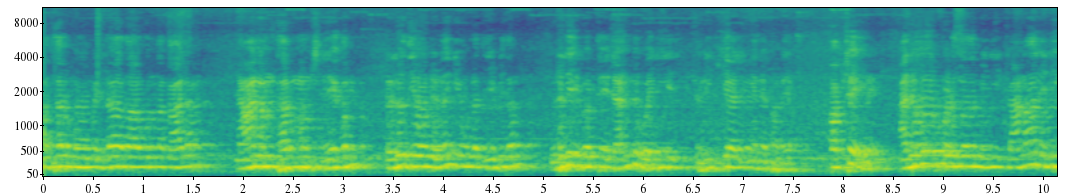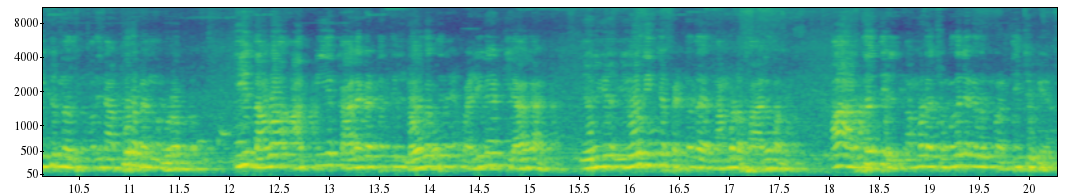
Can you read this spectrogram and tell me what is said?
അധർമ്മവും ഇല്ലാതാകുന്ന കാലം ജ്ഞാനം ധർമ്മം സ്നേഹം പ്രകൃതിയോട് ഇണങ്ങിയുള്ള ജീവിതം മുരുകയുഗത്തെ രണ്ട് വരിയിൽ ചുരുക്കിയാൽ ഇങ്ങനെ പറയാം. പക്ഷേ അനുഭവപ്പെടുന്നതും ഇനി കാണാനിരിക്കുന്നതും അതിനപ്പുറമെന്ന് ഉറപ്പ്. ഈ നവ ആത്മീയ കാലഘട്ടത്തിൽ ലോകത്തിന് വഴികാട്ടിയാകാൻ നിയോ- നിയോഗിക്കപ്പെട്ടത് നമ്മുടെ ഭാരതമാണ്. ആ അർത്ഥത്തിൽ നമ്മുടെ ചുമതലകളും വർദ്ധിക്കുകയാണ്.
